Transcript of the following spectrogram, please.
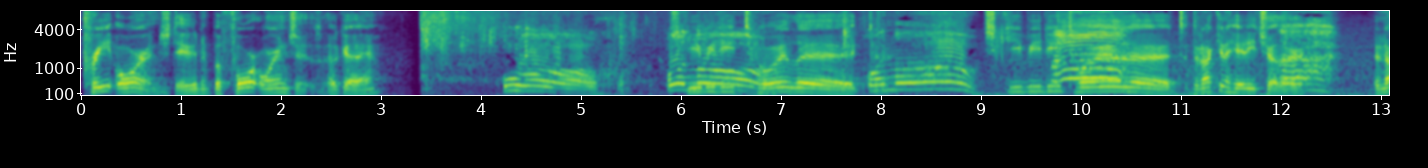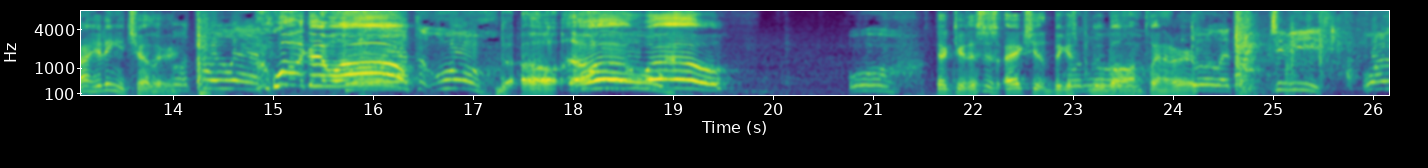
Pre-orange, dude. Before oranges. Okay. Whoa. Oh Skibidi toilet. Oh no! Skibidi toilet. They're not gonna hit each other. Ah. They're not hitting each other. No, toilet! What? Whoa! Toilet! Whoa! Oh, oh, whoa! Whoa! Dude, dude, this is actually the biggest Oh, blue ball on planet Earth. Toilet TV! Oh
